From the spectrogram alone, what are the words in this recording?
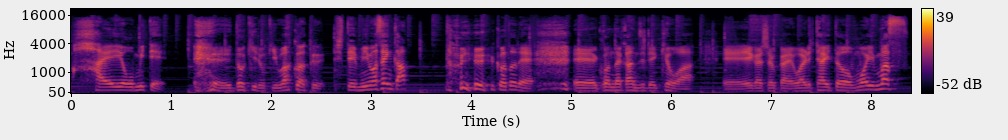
ハエを見て、えードキドキワクワクしてみませんか？ということで、えーこんな感じで今日は、えー映画紹介終わりたいと思います。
